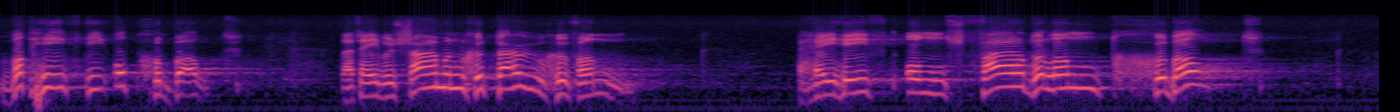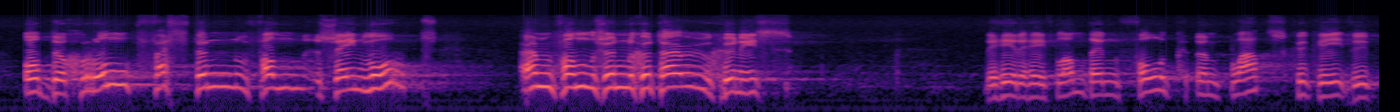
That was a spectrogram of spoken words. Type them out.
Wat heeft hij opgebouwd? Daar zijn we samen getuigen van. Hij heeft ons vaderland gebouwd op de grondvesten van zijn woord en van zijn getuigenis. De Heere heeft land en volk een plaats gegeven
